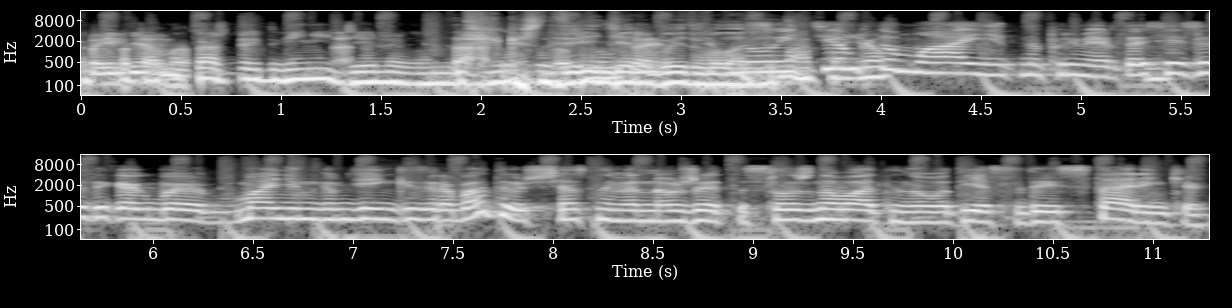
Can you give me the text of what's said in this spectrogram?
Примерно. каждые две недели он да, каждые две недели будет влазить. Ну и тем, кто майнит, например. То есть, если ты как бы майнингом деньги зарабатываешь, сейчас, наверное, уже это сложновато, но вот если ты из стареньких,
